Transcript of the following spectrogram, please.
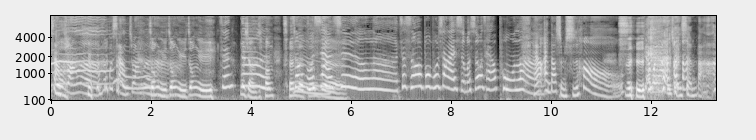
想装了，他不想装了。终于，终于，终于，真的不想装，装不下去了。这时候不扑上来，什么时候才要扑啦？还要按到什么时候？是，该不会要按全身吧？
